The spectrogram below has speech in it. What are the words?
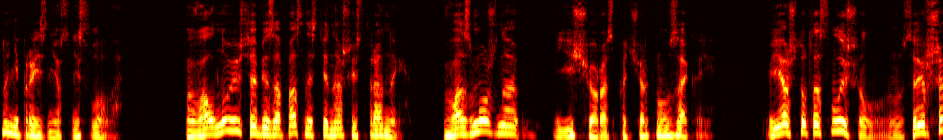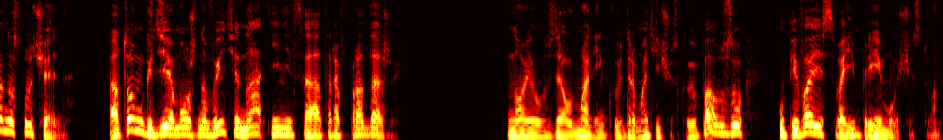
но не произнес ни слова. «Волнуюсь о безопасности нашей страны. «Возможно, — еще раз подчеркнул Закари, — я что-то слышал, совершенно случайно, о том, где можно выйти на инициаторов продажи». Нойл взял маленькую драматическую паузу, упиваясь своим преимуществом.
